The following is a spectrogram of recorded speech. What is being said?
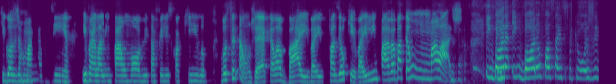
Que gosta de arrumar a uhum. casinha e vai lá limpar um móvel e tá feliz com aquilo. Você não, já é aquela vai, vai fazer o quê? Vai limpar, vai bater uma laje. embora, embora eu faça isso, porque hoje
